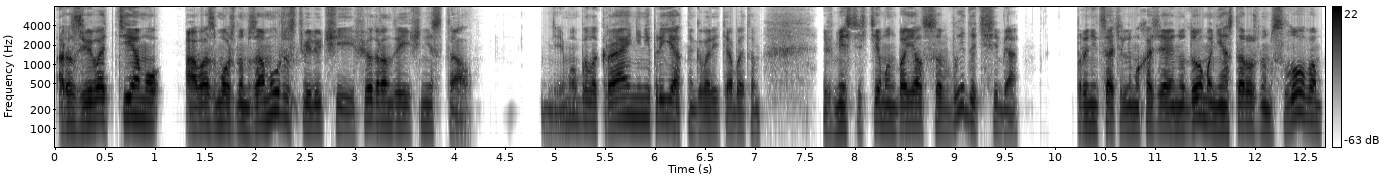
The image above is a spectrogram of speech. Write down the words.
Развивать тему о возможном замужестве Лючии Федор Андреевич не стал. Ему было крайне неприятно говорить об этом. Вместе с тем он боялся выдать себя проницательному хозяину дома неосторожным словом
